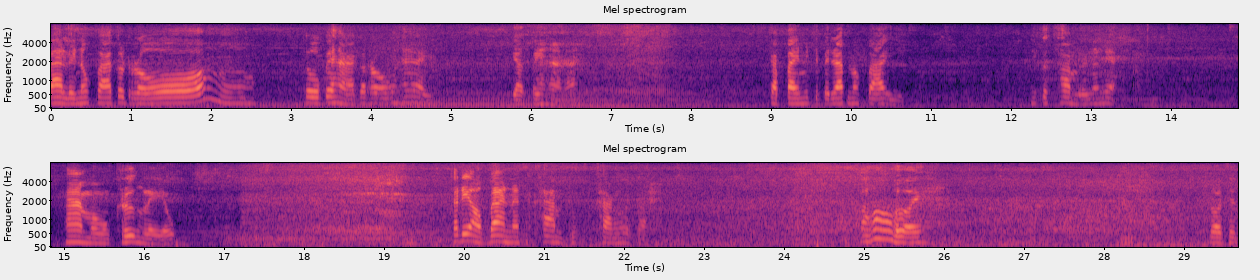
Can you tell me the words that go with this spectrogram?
บ้านเลยน้องฟ้าก็ร้อง โทรไปหาก็ร้องไห้ อยากไปหา กลับไปนี่จะไปรับน้องฟ้าอีก นี่ก็ค่ำแล้วนะเนี่ยห้าโมงครึ่งแล้ว ถ้าได้ออกบ้านนะจะข้ามทุกครั้งเลยค่ะโอ้ยรอเซน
